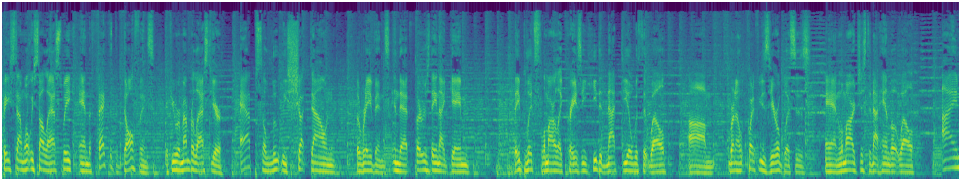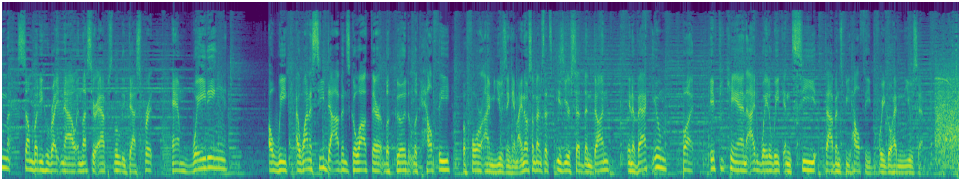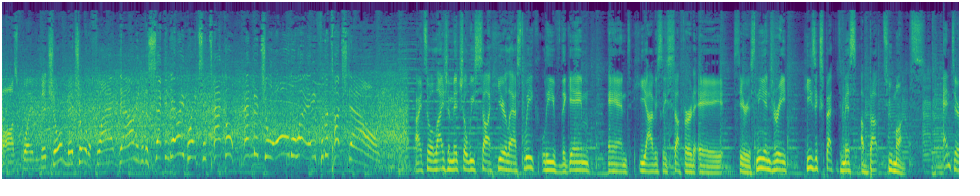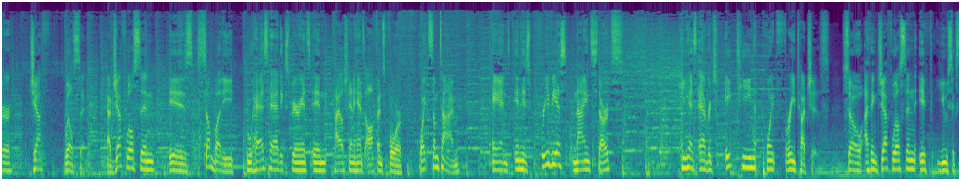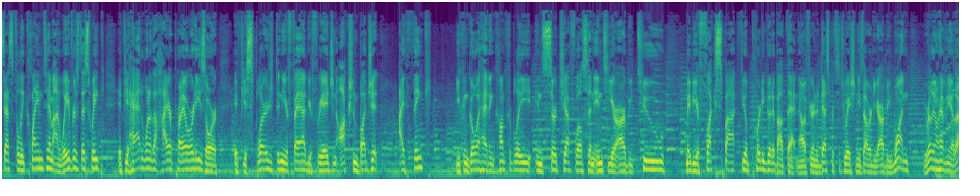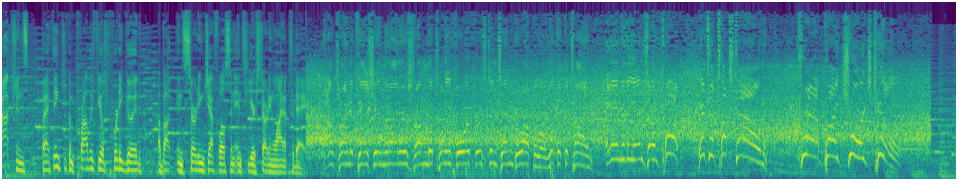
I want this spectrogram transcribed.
based on what we saw last week and the fact that the Dolphins, if you remember last year, absolutely shut down the Ravens in that Thursday night game. They blitzed Lamar like crazy. He did not deal with it well. Um, run quite a few zero blitzes, and Lamar just did not handle it well. I'm somebody who, right now, unless you're absolutely desperate, am waiting a week. I want to see Dobbins go out there, look good, look healthy before I'm using him. I know sometimes that's easier said than done in a vacuum, but if you can, I'd wait a week and see Dobbins be healthy before you go ahead and use him. Toss play Mitchell. Mitchell with a flag down into the secondary, breaks a tackle, and Mitchell all the way for the touchdown. All right, so Elijah Mitchell, we saw here last week leave the game, and he obviously suffered a serious knee injury. He's expected to miss about two months. Enter Jeff Wilson. Now, Jeff Wilson is somebody who has had experience in Kyle Shanahan's offense for quite some time. And in his previous nine starts, he has averaged 18.3 touches. So I think Jeff Wilson, if you successfully claimed him on waivers this week, if you had one of the higher priorities, or if you splurged in your FAAB, your free agent auction budget, I think you can go ahead and comfortably insert Jeff Wilson into your RB2, maybe your flex spot. Feel pretty good about that. Now, if you're in a desperate situation, he's already your RB1. You really don't have any other options, but I think you can probably feel pretty good about inserting Jeff Wilson into your starting lineup today. Now trying to cash in the Niners from the 24, first and 10, Garoppolo. Look at the time. Into the end zone. Caught! It's a touchdown! Grabbed by George Kittle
